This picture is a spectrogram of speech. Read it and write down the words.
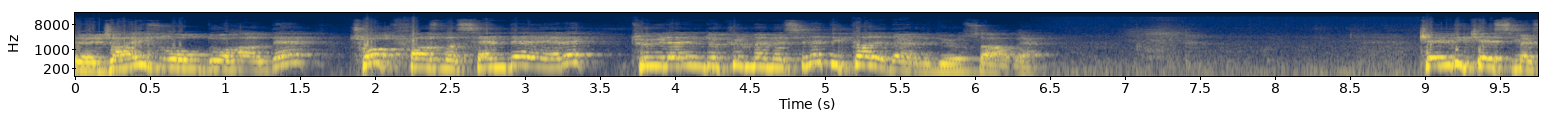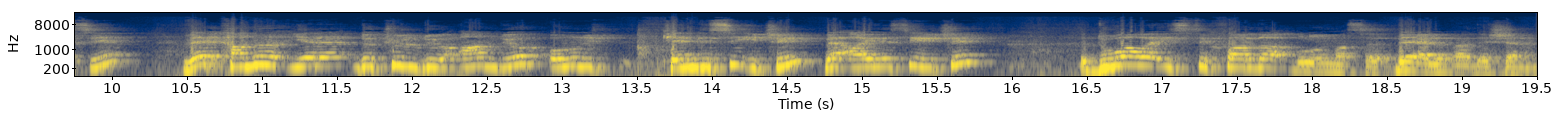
e, caiz olduğu halde çok fazla sendeleyerek tüylerin dökülmemesine dikkat ederdi diyor sahabe. Kendi kesmesi ve kanı yere döküldüğü an diyor onun kendisi için ve ailesi için dua ve istiğfarda bulunması değerli kardeşlerim.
